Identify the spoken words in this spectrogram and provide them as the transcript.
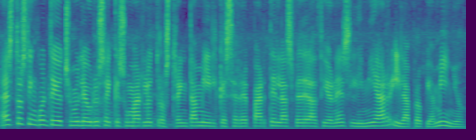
A estos 58.000 euros hay que sumarle otros 30.000 que se reparten las federaciones Limiar y la propia Miño.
